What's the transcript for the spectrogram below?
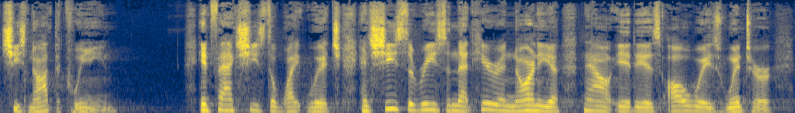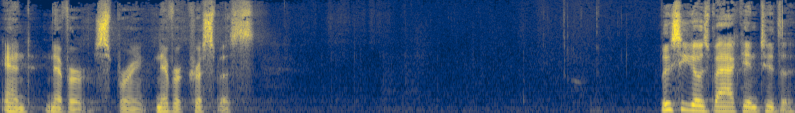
She's not the Queen. In fact, she's the White Witch, and she's the reason that here in Narnia now it is always winter and never spring, never Christmas. Lucy goes back into the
